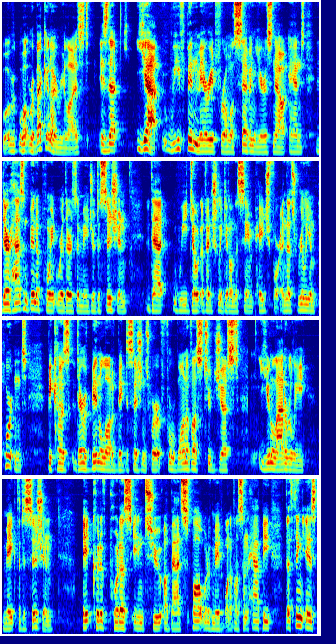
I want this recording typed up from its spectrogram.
what, what Rebecca and I realized is that yeah, we've been married for almost seven years now, and there hasn't been a point where there's a major decision that we don't eventually get on the same page for, and that's really important because there have been a lot of big decisions where for one of us to just unilaterally make the decision it could have put us into a bad spot, would have made one of us unhappy. The thing is,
